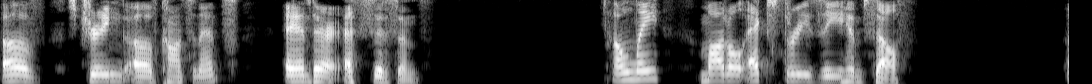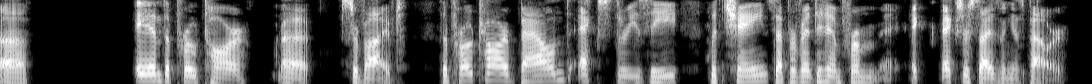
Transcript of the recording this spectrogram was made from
of string of consonants and their uh, citizens. Only Model X3Z himself uh, and the Protar uh, survived. The Protar bound X3Z with chains that prevented him from e- exercising his power.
